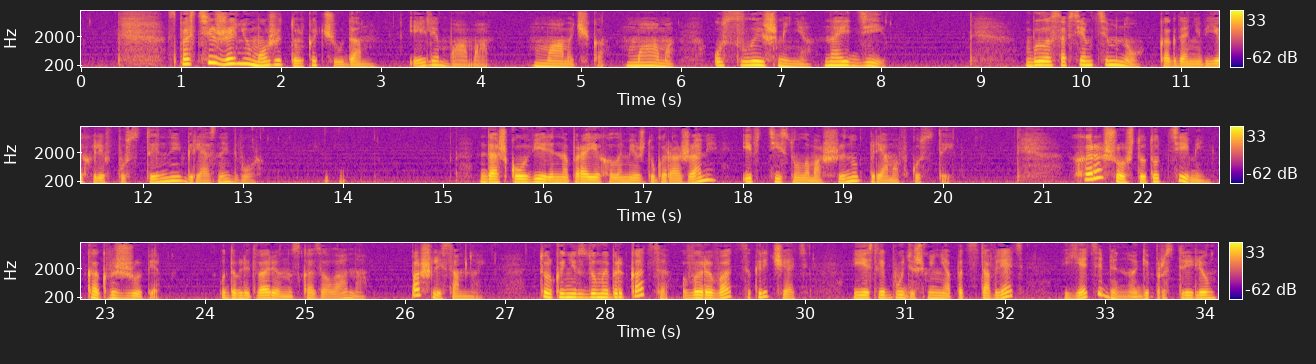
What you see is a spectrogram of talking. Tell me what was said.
Спасти Женю может только чудо. Или мама. «Мамочка, мама, услышь меня, найди!» Было совсем темно, когда они въехали в пустынный грязный двор. Дашка уверенно проехала между гаражами и втиснула машину прямо в кусты. «Хорошо, что тут темень, как в жопе», — удовлетворенно сказала она. «Пошли со мной. Только не вздумай брыкаться, вырываться, кричать. Если будешь меня подставлять, я тебе ноги прострелю».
